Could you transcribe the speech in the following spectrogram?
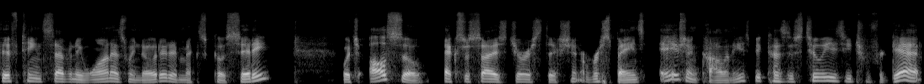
1571, as we noted, in Mexico City, which also exercised jurisdiction over Spain's Asian colonies because it's too easy to forget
